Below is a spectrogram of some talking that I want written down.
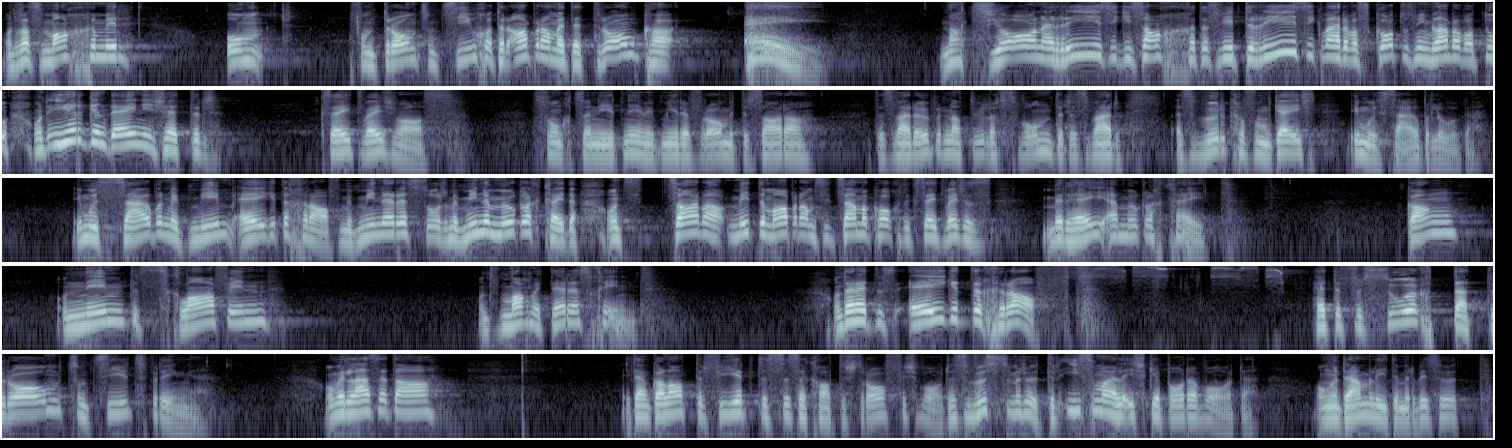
Und was machen wir, um vom Traum zum Ziel zu kommen? Der Abraham hat den Traum gehabt, hey, Nationen, riesige Sachen, das wird riesig werden, was Gott aus meinem Leben tun Und irgendwann hat er gesagt, weißt du was, es funktioniert nicht mit meiner Frau, mit der Sarah. Das wäre ein übernatürliches Wunder, das wäre ein Wirken vom Geist. Ich muss selber schauen. Ich muss selber mit meinem eigenen Kraft, mit meinen Ressourcen, mit meinen Möglichkeiten. Und Sarah mit dem Abraham sind zusammengekocht und gesagt, weißt du, wir haben eine Möglichkeit. Gang und nimm die Sklavin und mach mit der ein Kind. Und er hat aus eigener Kraft hat er versucht, den Traum zum Ziel zu bringen. Und wir lesen da in dem Galater 4, dass das eine Katastrophe worden. Das wissen wir heute. Der Ismael ist geboren worden. Unter dem leiden wir bis heute.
